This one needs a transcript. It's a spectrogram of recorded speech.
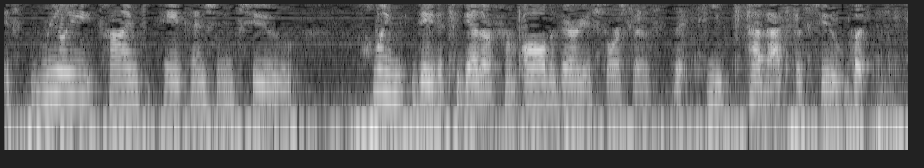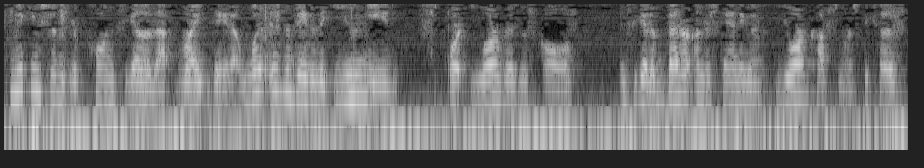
it's really time to pay attention to pulling data together from all the various sources that you have access to, but making sure that you're pulling together that right data. What is the data that you need to support your business goals and to get a better understanding of your customers? Because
